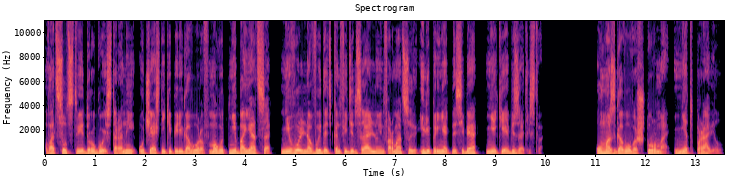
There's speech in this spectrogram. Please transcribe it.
В отсутствие другой стороны участники переговоров могут не бояться невольно выдать конфиденциальную информацию или принять на себя некие обязательства. У мозгового штурма нет правил.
